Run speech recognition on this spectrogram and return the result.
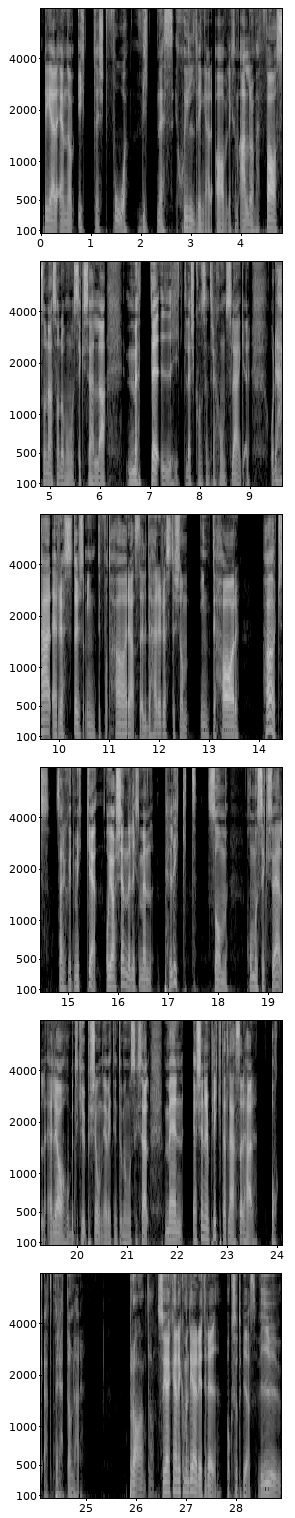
det är en av ytterst få vittnesskildringar av liksom alla de här fasorna som de homosexuella mötte i Hitlers koncentrationsläger. Och det här är röster som inte fått höras, eller det här är röster som inte har hörts särskilt mycket. Och jag känner liksom en plikt som homosexuell, eller ja, hbtq-person, jag vet inte om jag är homosexuell, men jag känner en plikt att läsa det här och att berätta om det här. Bra Anton. Så jag kan rekommendera det till dig också Tobias. Vi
